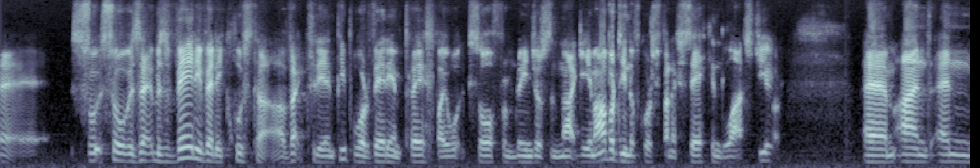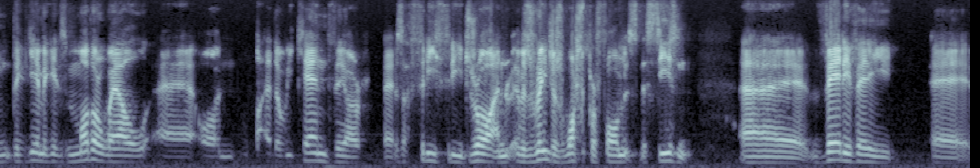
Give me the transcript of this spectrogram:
Uh, so so it was it was very very close to a victory and people were very impressed by what they saw from Rangers in that game. Aberdeen of course finished second last year. Um, and in the game against Motherwell uh, on the weekend, there it was a three-three draw, and it was Rangers' worst performance of the season. Uh, very, very uh,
